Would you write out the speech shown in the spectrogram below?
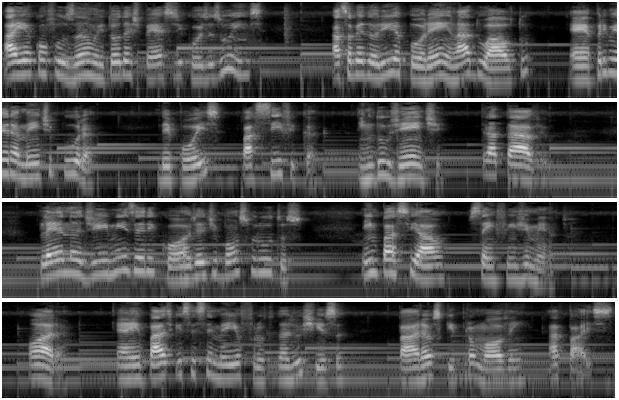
aí há confusão e toda espécie de coisas ruins. A sabedoria, porém, lá do alto, é primeiramente pura, depois pacífica, indulgente, tratável, plena de misericórdia e de bons frutos, imparcial, sem fingimento. Ora, é em paz que se semeia o fruto da justiça para os que promovem a paz.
